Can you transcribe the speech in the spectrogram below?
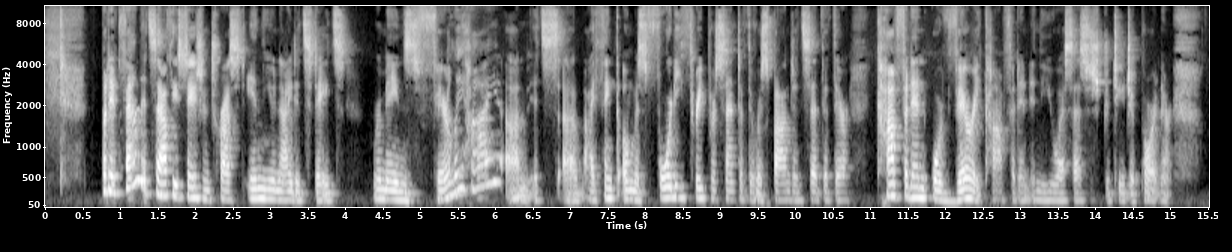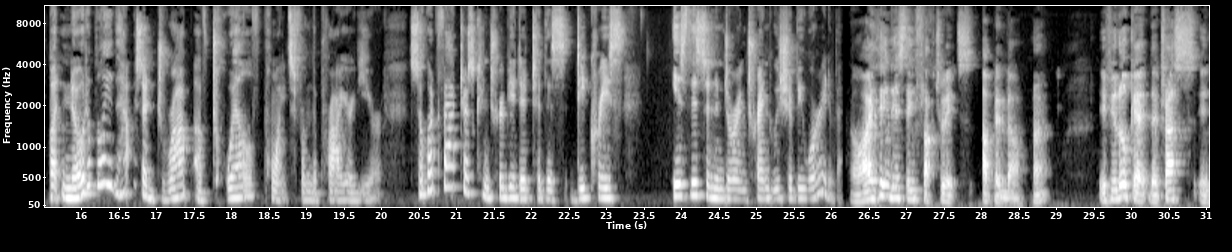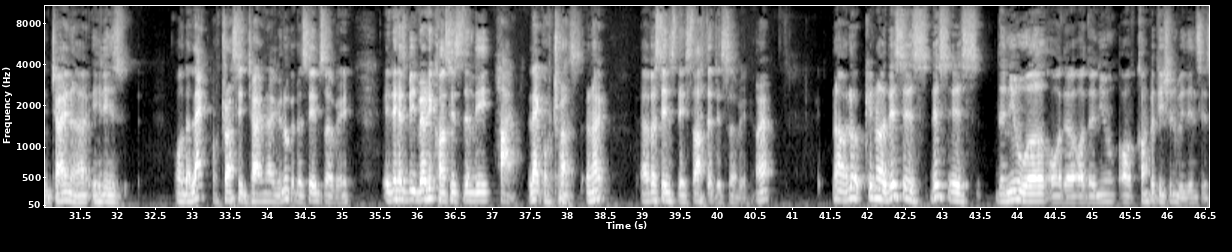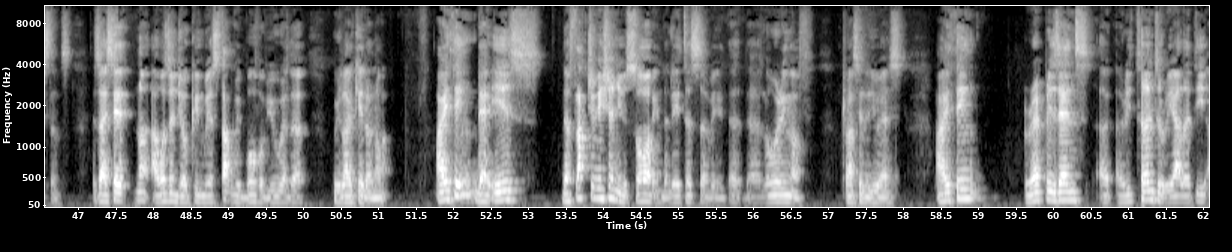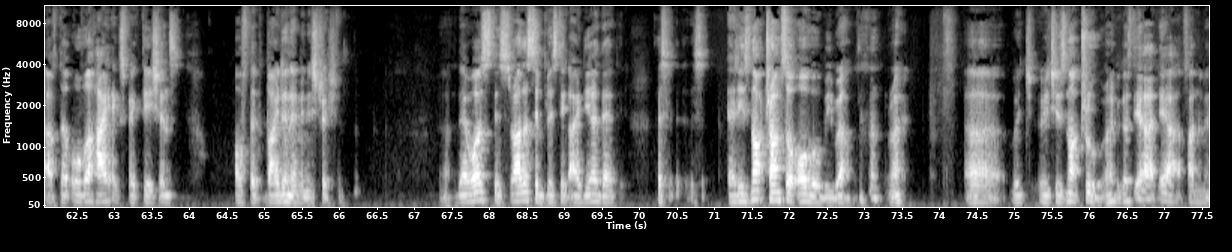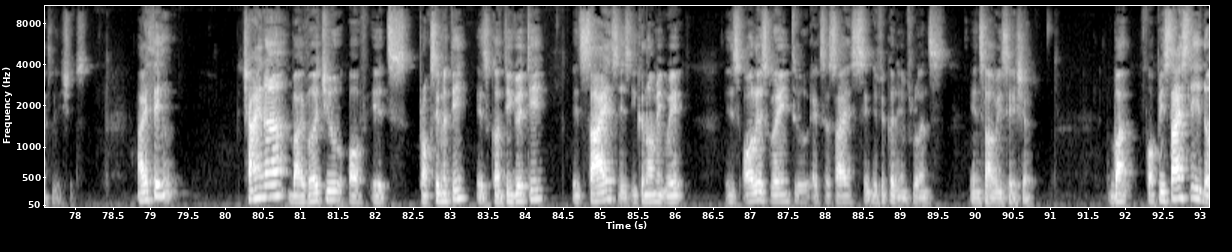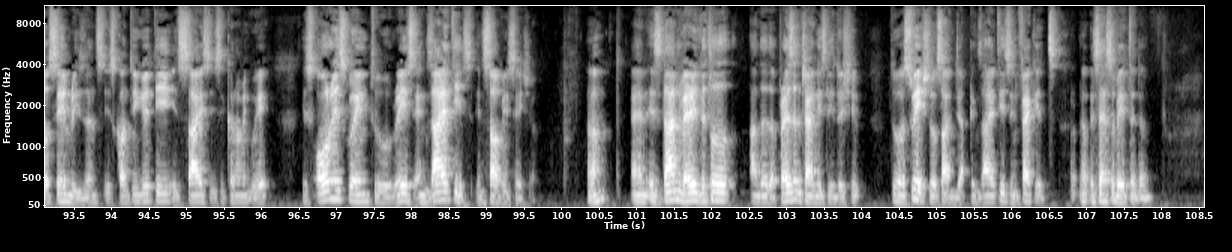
But it found that Southeast Asian trust in the United States remains fairly high. Um, it's, uh, I think, almost 43% of the respondents said that they're confident or very confident in the U.S. as a strategic partner. But notably, that was a drop of 12 points from the prior year. So, what factors contributed to this decrease? Is this an enduring trend we should be worried about? Oh, I think this thing fluctuates up and down. If you look at the trust in China, it is or the lack of trust in China, you look at the same survey, it has been very consistently high, lack of trust, right? Ever since they started this survey, right? Now, look, you know, this is, this is the new world or the, or the new, or competition within systems. As I said, not, I wasn't joking. We're stuck with both of you, whether we like it or not. I think there is the fluctuation you saw in the latest survey, the, the lowering of trust in the US. I think represents a, a return to reality after over high expectations of the Biden administration. Uh, there was this rather simplistic idea that that he's not Trump, so all will be well, right? Uh, which which is not true, right? Because there are there are fundamental issues. I think China, by virtue of its proximity, its contiguity, its size, its economic weight, is always going to exercise significant influence in Southeast Asia. But for precisely those same reasons, its contiguity, its size, its economic weight, is always going to raise anxieties in Southeast Asia. Uh, and it's done very little under the present Chinese leadership to assuage those anxieties. In fact, it's exacerbated them.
